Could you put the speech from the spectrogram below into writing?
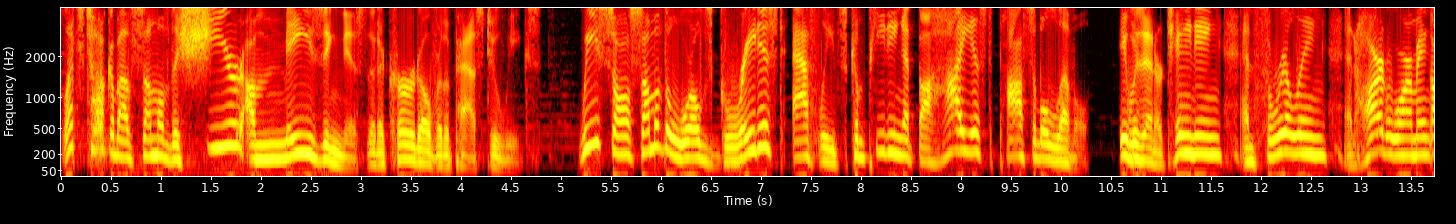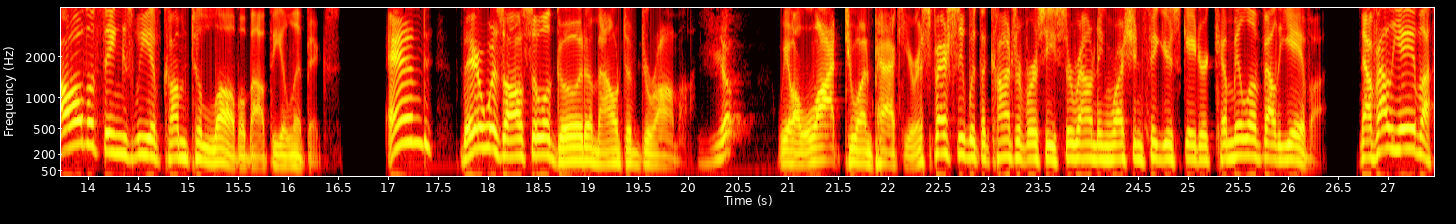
let's talk about some of the sheer amazingness that occurred over the past two weeks. We saw some of the world's greatest athletes competing at the highest possible level. It was entertaining and thrilling and heartwarming, all the things we have come to love about the Olympics. And there was also a good amount of drama. Yep. We have a lot to unpack here, especially with the controversy surrounding Russian figure skater Kamila Valieva. Now, Valieva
